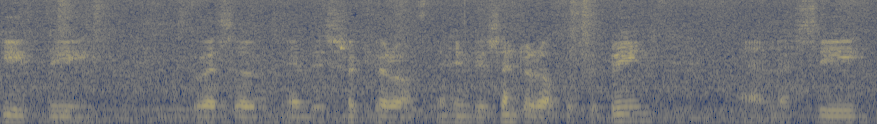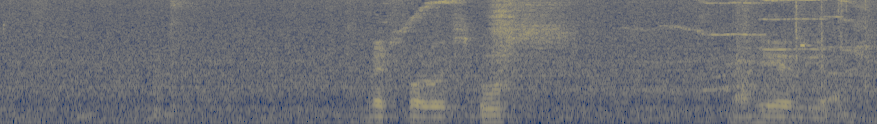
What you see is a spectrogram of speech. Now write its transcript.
keep the vessel in the structure of in the center of the spleen and let's see let's follow its course now here we are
